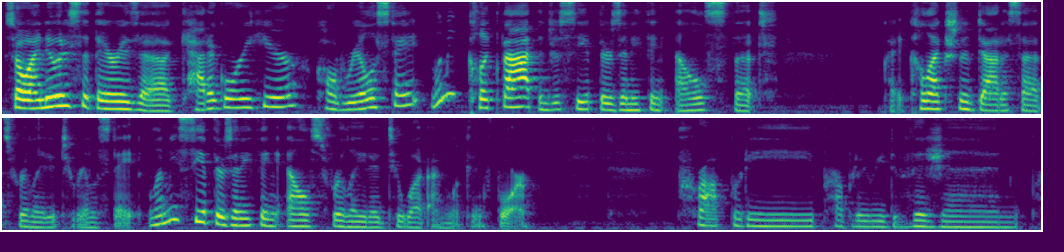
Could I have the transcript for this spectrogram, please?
So I noticed that there is a category here called real estate. Let me click that and just see if there's anything else that, okay, collection of data sets related to real estate. Let me see if there's anything else related to what I'm looking for. Property, property redivision, property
